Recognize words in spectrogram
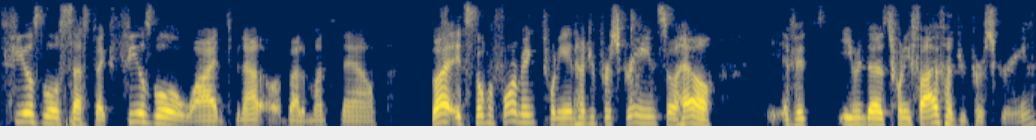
feels a little suspect, feels a little wide. It's been out about a month now, but it's still performing 2,800 per screen. So hell, if it even does 2,500 per screen,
